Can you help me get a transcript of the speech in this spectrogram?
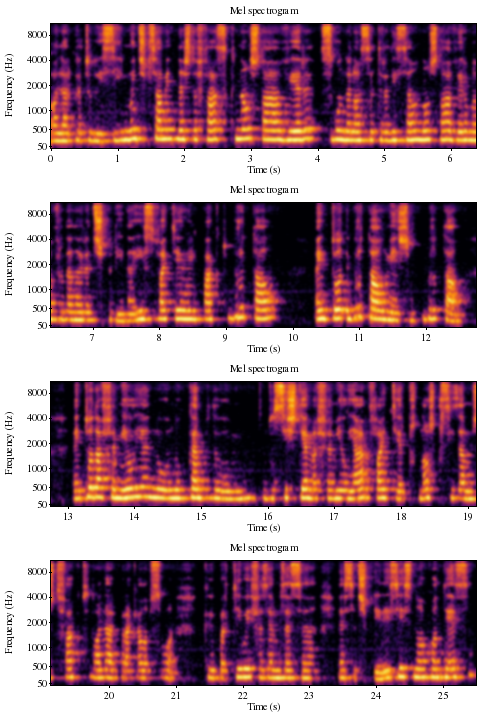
olhar para tudo isso. E muito especialmente nesta fase que não está a haver, segundo a nossa tradição, não está a haver uma verdadeira despedida. Isso vai ter um impacto brutal, em todo, brutal mesmo, brutal em toda a família, no, no campo do, do, sistema familiar, vai ter, porque nós precisamos de facto de olhar para aquela pessoa que partiu e fazermos essa, essa despedida. E se isso não acontece,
